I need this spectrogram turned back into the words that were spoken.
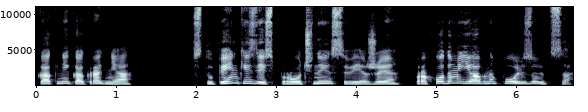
как-никак родня. Ступеньки здесь прочные, свежие, проходом явно пользуются.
